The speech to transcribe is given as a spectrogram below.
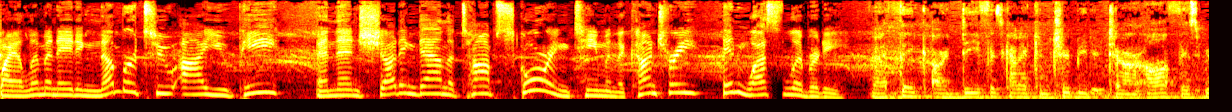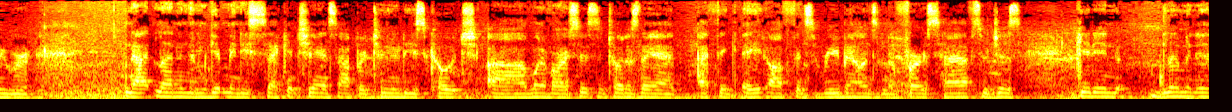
by eliminating number two IUP and then shutting down the top scoring team in the country in West Liberty. I think our defense kind of contributed to our offense. We were not letting them get many second chance opportunities. Coach, uh, one of our assistants told us they had, I think, eight offensive rebounds in the first half. So just getting limited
